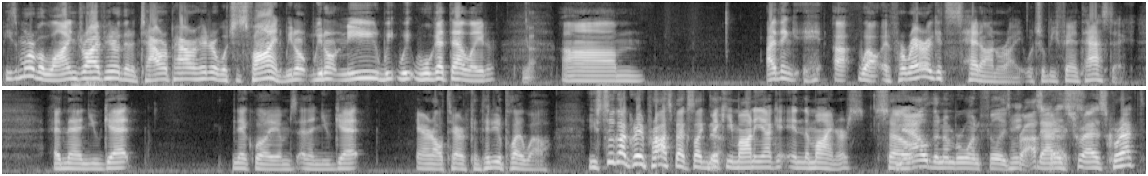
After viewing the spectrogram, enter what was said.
He's more of a line drive hitter than a tower power hitter, which is fine. We don't. We don't need. We, we we'll get that later. Yeah. Um, I think. Uh, well, if Herrera gets his head on right, which would be fantastic, and then you get Nick Williams, and then you get Aaron Altherr to continue to play well. You still got great prospects like Mickey Moniak in the minors. So Now the number one Phillies prospect. that is, that is correct.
